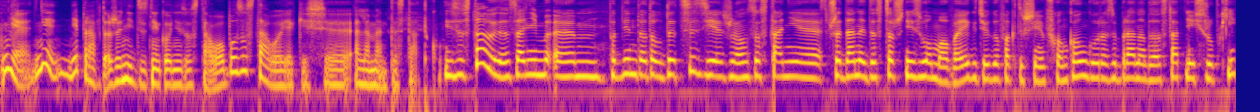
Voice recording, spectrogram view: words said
nie, nie, nieprawda, że nic z niego nie zostało, bo zostały jakieś e, elementy statku. I zostały, no, zanim em, podjęto tą decyzję, że on zostanie sprzedany do stoczni złomowej, gdzie go faktycznie w Hongkongu rozebrano do ostatniej śrubki.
